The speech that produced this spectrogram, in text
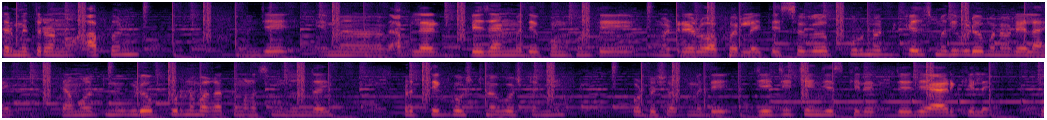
तर मित्रांनो आपण म्हणजे आपल्या डिझाईनमध्ये कोणकोणते मटेरियल वापरलं आहे ते सगळं पूर्ण डिटेल्समध्ये व्हिडिओ बनवलेला आहे. त्यामुळे तुम्ही व्हिडिओ पूर्ण बघा तुम्हाला समजून जाईल. प्रत्येक गोष्ट ना गोष्ट मी फोटोशॉपमध्ये जे जे चेंजेस केले जे जे ॲड केले ते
